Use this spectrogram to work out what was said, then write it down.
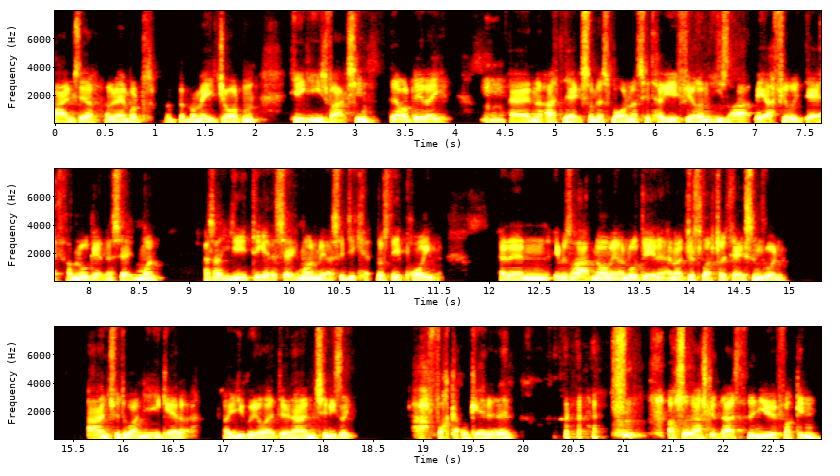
Ange there. I remembered about my mate Jordan. He got his vaccine the other day, right? Mhm. And I texted him this morning. I said, "How are you feeling?" He's like, "Mate, I feel like death. I'm not getting the second one." I was like, "You need to get the second one, mate." I said, you can't, "There's no point." And then he was like, "No, mate, I'm not doing it." And I just literally texted him going, "Ange would want you to get it. Are you going to let down Ange?" And he's like, "Ah, fuck it, I'll get it then." I was like, "That's good. That's the new fucking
